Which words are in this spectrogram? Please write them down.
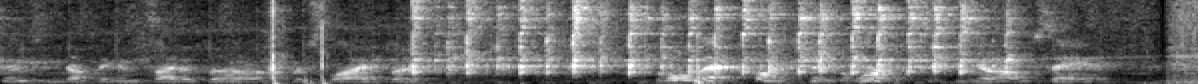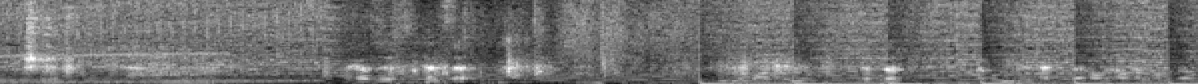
there's nothing inside of the upper slide, but all that function works, if you know what I'm saying. I have this headset. Headset. I believe it's headset. I don't know.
